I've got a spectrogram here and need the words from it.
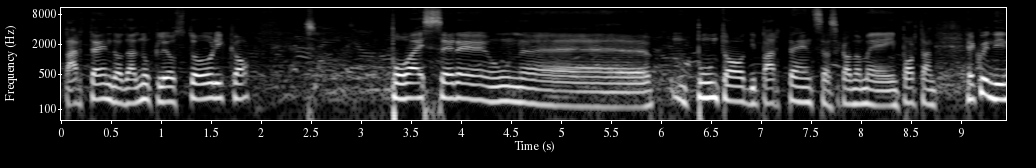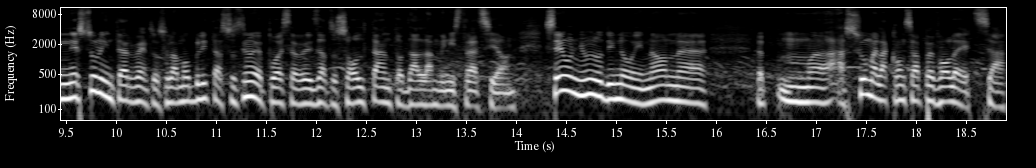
Partendo dal nucleo storico può essere un, eh, un, punto di partenza secondo me importante e quindi nessun intervento sulla mobilità sostenibile può essere realizzato soltanto dall'amministrazione. Se ognuno di noi non eh, assume la consapevolezza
